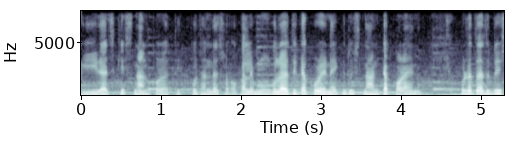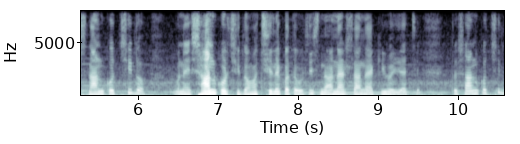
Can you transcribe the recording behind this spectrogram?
গিরিরাজকে স্নান করাতে। প্রধানদা সকালে মঙ্গল আরতিটা করে নেয়, কিন্তু স্নানটা করায় না। ওটা তো এতদিন স্নান করছিল মানে স্নান করছিল, আমার ছেলে কথা বলছি, স্নান আর স্নান একই হয়ে যাচ্ছে। তো স্নান করছিল,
